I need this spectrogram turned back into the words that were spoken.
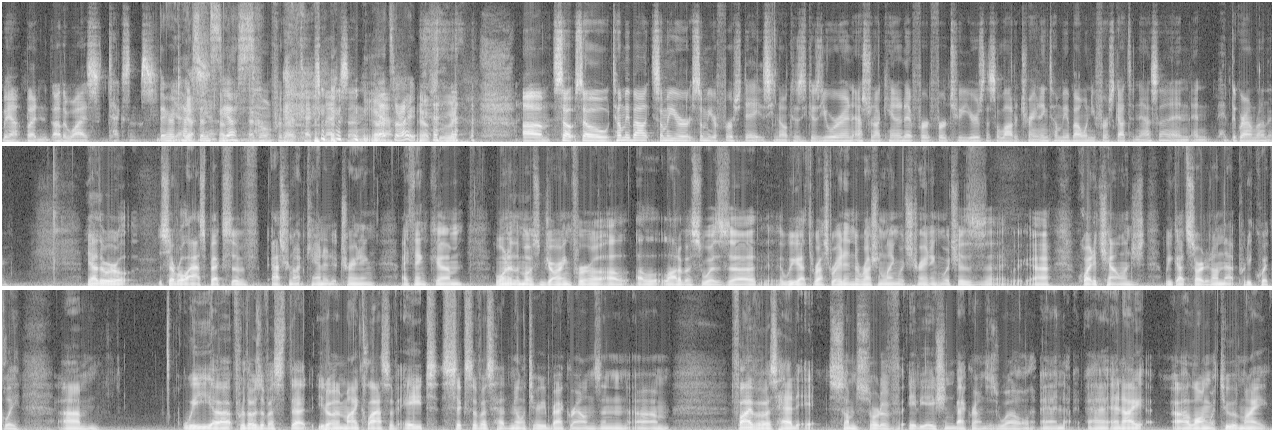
Yeah, but otherwise Texans. They are Yeah. Texans, Yeah. yes. They're going for the Tex-Mex, and yeah. That's right. Absolutely. Um, so, so tell me about some of your some of your first days. You know, because you were an astronaut candidate for, for two years. That's a lot of training. Tell me about when you first got to NASA and, and hit the ground running. Yeah, there were several aspects of astronaut candidate training. I think um, one of the most jarring for a, a, a lot of us was uh, we got thrust right into Russian language training, which is uh, uh, quite a challenge. We got started on that pretty quickly. Um, we, uh, for those of us that, you know, in my class of eight, six of us had military backgrounds and um, five of us had some sort of aviation backgrounds as well. And, uh, and I, uh, along with two of my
